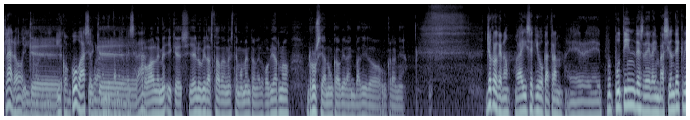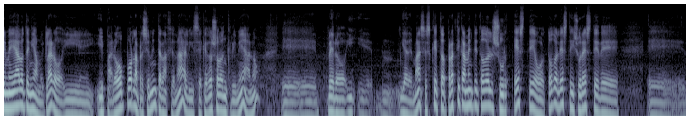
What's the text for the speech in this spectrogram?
Claro, y, que, con, y con, Cuba seguramente también lo pensará. Probablemente, y que si él hubiera estado en este momento en el gobierno, Rusia nunca hubiera invadido Ucrania. Yo creo que no, ahí se equivoca Trump. Eh, Putin desde la invasión de Crimea lo tenía muy claro y, paró por la presión internacional y se quedó solo en Crimea, ¿no? Eh, pero y, además es que prácticamente todo el sureste o todo el este y sureste de, eh,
